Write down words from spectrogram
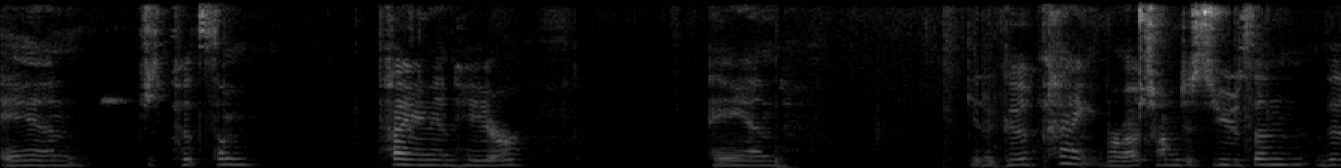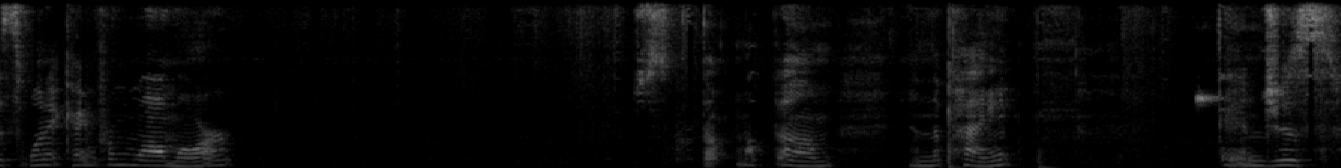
And just put some paint in here. And get a good paintbrush. I'm just using this one. It came from Walmart. Just stuck my thumb in the paint and just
